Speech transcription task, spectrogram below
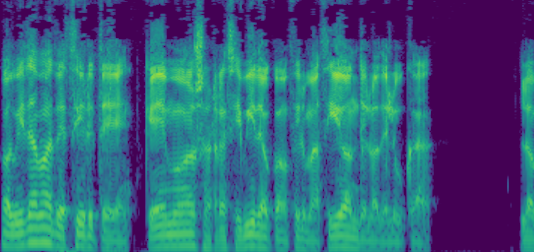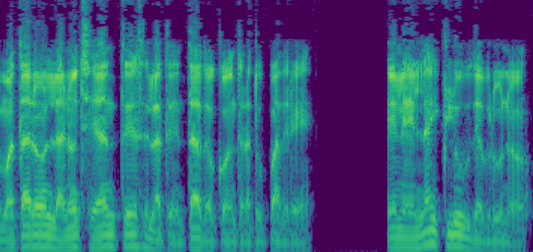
Olvidaba decirte que hemos recibido confirmación de lo de Luca. Lo mataron la noche antes del atentado contra tu padre, en el nightclub de Bruno.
